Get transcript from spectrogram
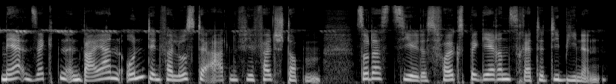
Mehr Insekten in Bayern und den Verlust der Artenvielfalt stoppen. So das Ziel des Volksbegehrens Rettet die Bienen.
